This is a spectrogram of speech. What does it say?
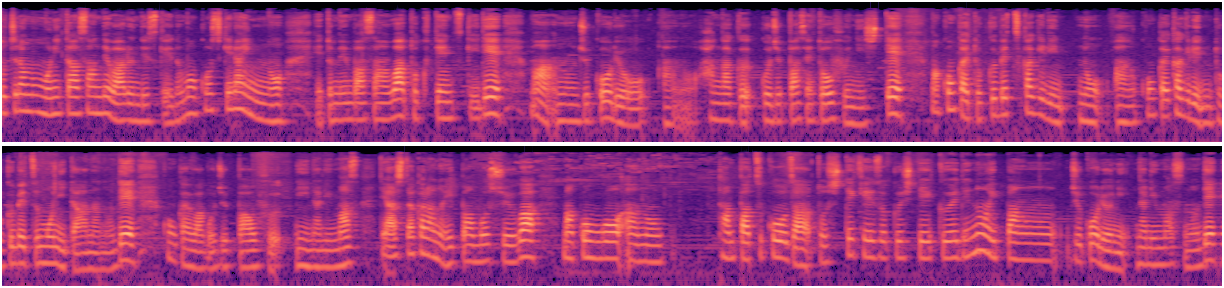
どちらもモニターさんではあるんですけれども公式 LINE の、えーと、メンバーさんは特典付きで、まあ、あの受講料をあの半額50%オフにして、まあ、今回特別限りのあの今回限りの特別モニターなので今回は50%オフになります。で明日からの一般募集は、まあ、今後あの単発講座として継続していく上での一般受講料になりますので、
